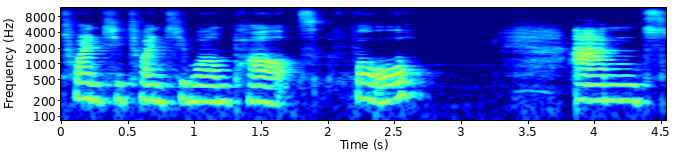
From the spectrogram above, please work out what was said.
2021 part 4 and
